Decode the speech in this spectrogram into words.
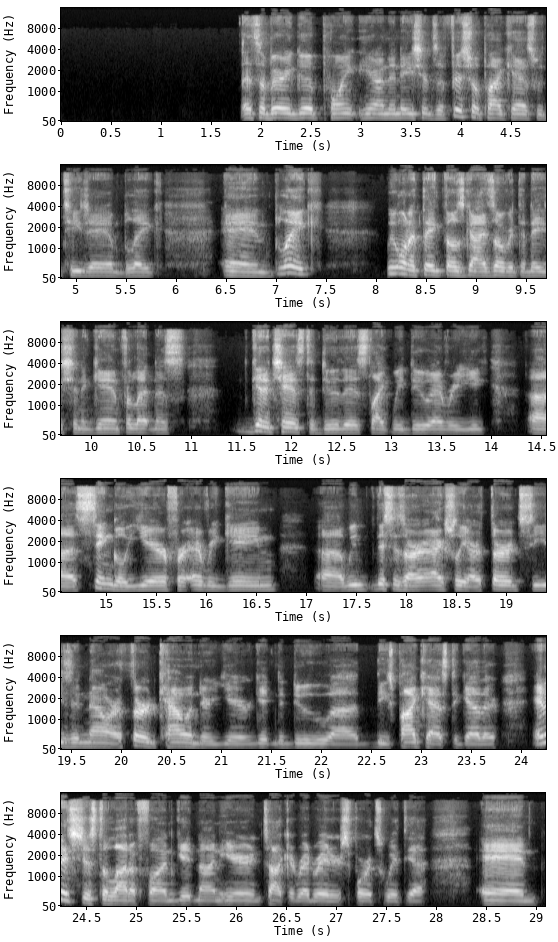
That's a very good point here on the nation's official podcast with TJ and Blake. And Blake, we want to thank those guys over at the nation again for letting us get a chance to do this like we do every uh, single year for every game. Uh, we this is our actually our third season now, our third calendar year getting to do uh, these podcasts together, and it's just a lot of fun getting on here and talking Red Raider sports with you. And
